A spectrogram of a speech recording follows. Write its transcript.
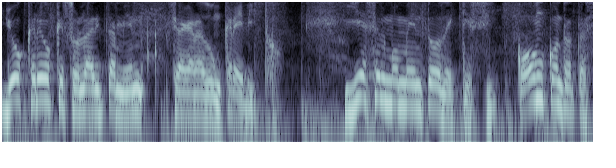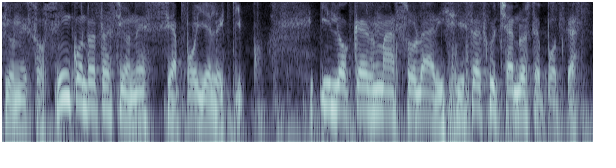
Yo creo que Solari también se ha ganado un crédito. Y es el momento de que si con contrataciones o sin contrataciones se apoya el equipo. Y lo que es más Solari, si está escuchando este podcast,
